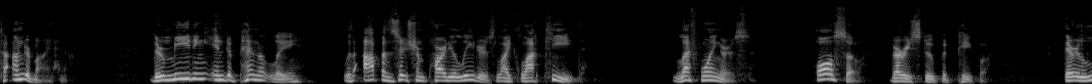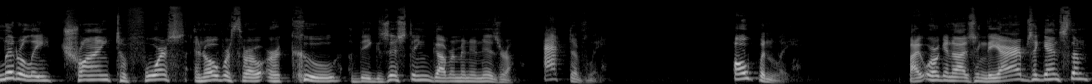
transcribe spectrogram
to undermine him. They're meeting independently with opposition party leaders like Lapid, left wingers, also very stupid people. They're literally trying to force an overthrow or a coup of the existing government in Israel actively, openly, by organizing the Arabs against them,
